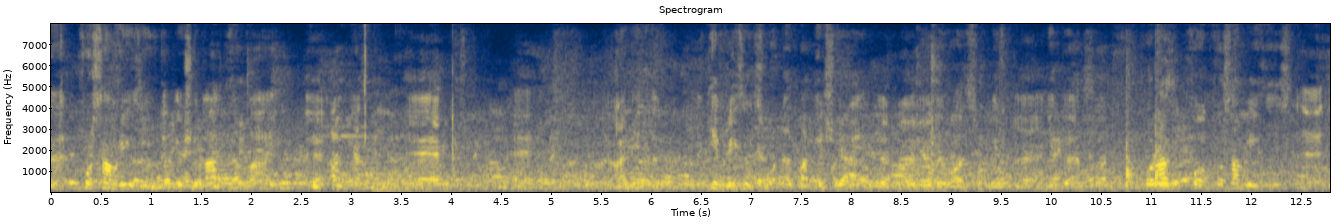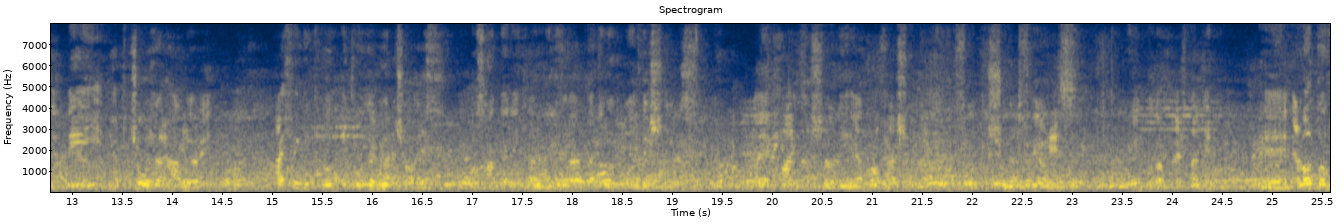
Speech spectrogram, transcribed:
uh, for some reason that you should why uh, I can uh, uh, I mean give reasons for that but they should be the ones who will give the answer. For us for, for some reasons they have chosen Hungary. I think it was, it was a good choice because Hungary can uh, very good conditions financially and professionally also to shoot films in Budapest. I mean, uh, a lot of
